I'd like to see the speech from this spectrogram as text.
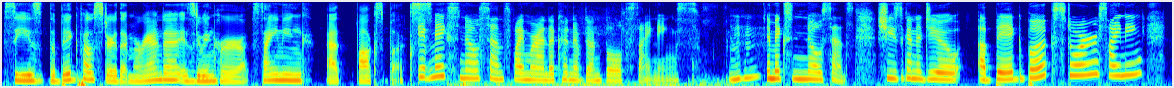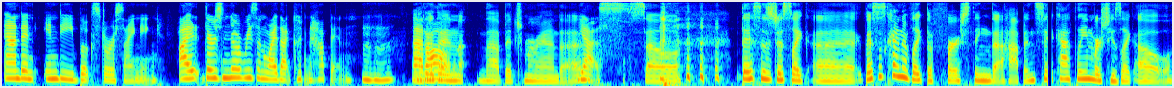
sees the big poster that Miranda is doing her signing at Fox Books. It makes no sense why Miranda couldn't have done both signings. Mm-hmm. It makes no sense. She's going to do a big bookstore signing and an indie bookstore signing. I there's no reason why that couldn't happen at other all. than that bitch Miranda. yes, So this is just like uh this is kind of like the first thing that happens to Kathleen where she's like, "Oh,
